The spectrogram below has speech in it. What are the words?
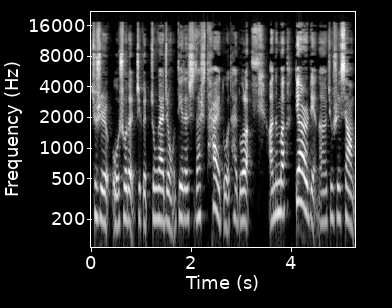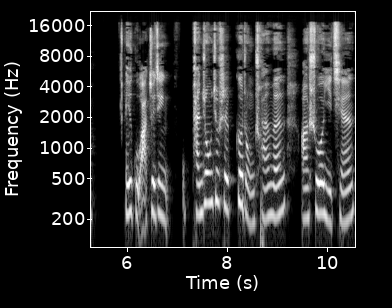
就是我说的这个中概这种跌的实在是太多太多了啊。那么第二点呢，就是像 A 股啊，最近。盘中就是各种传闻啊，说以前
